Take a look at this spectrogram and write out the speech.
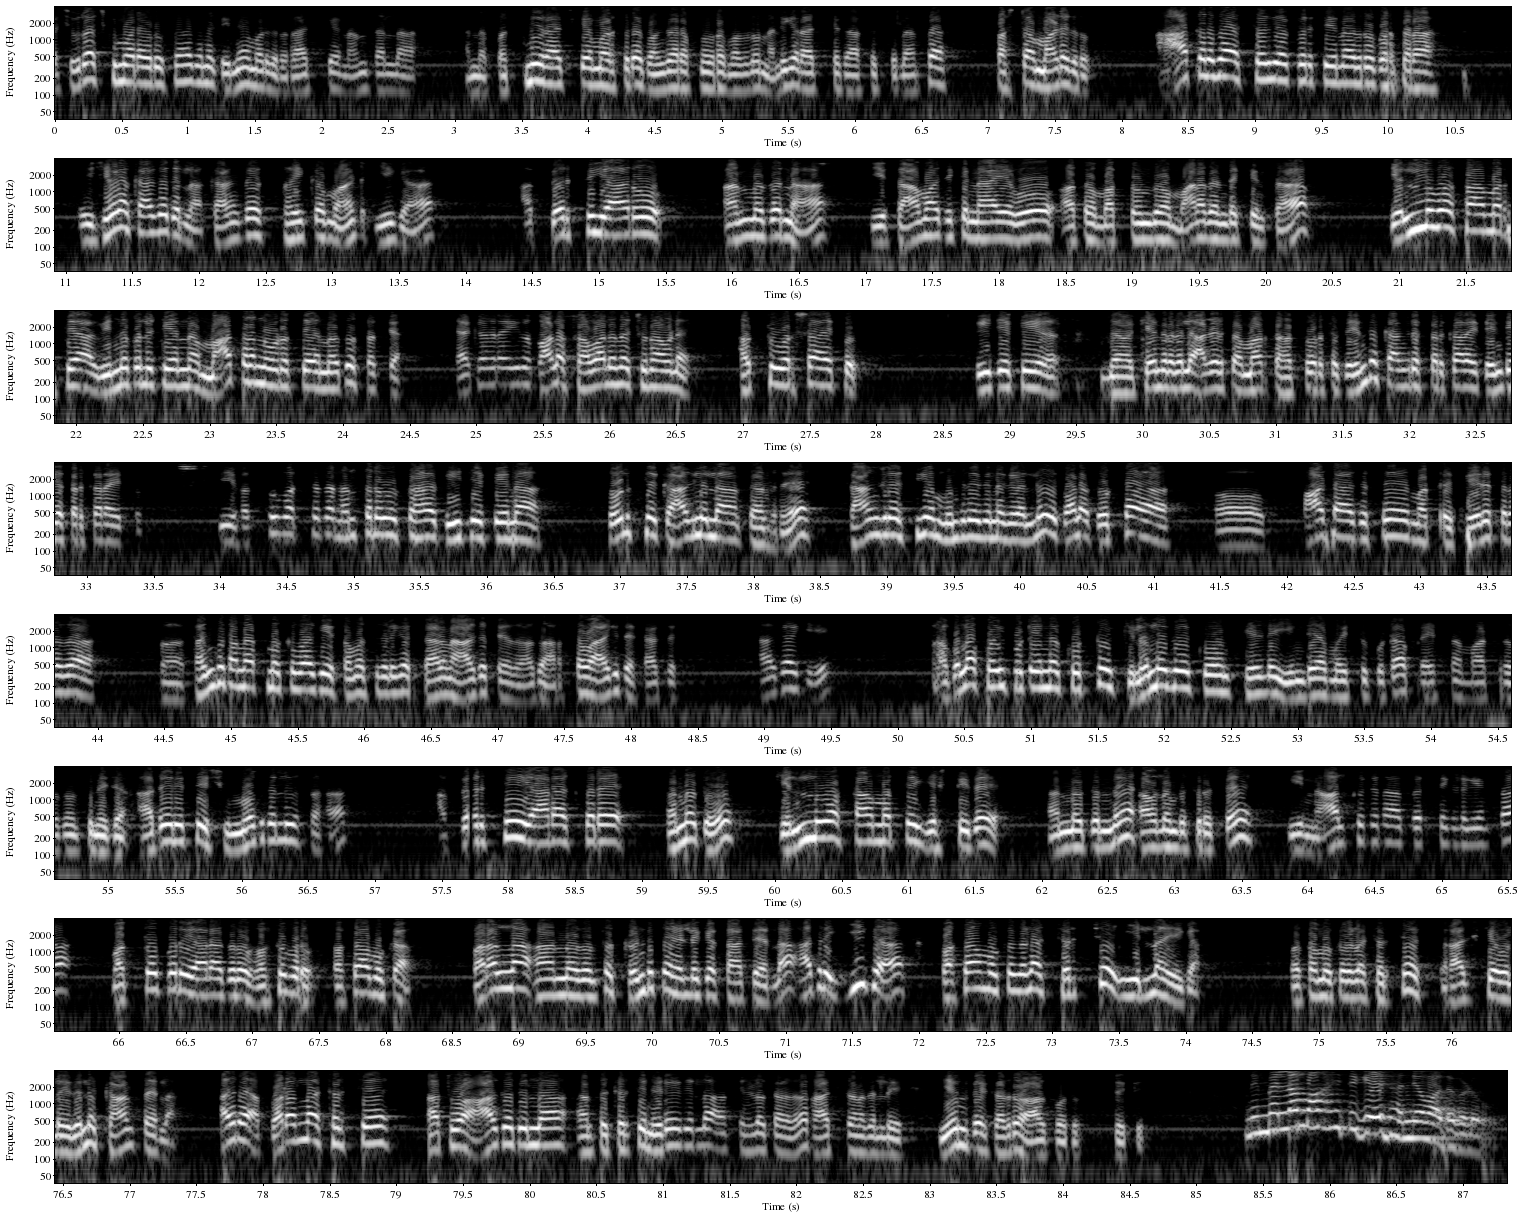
ಶಿವರಾಜ್ ಕುಮಾರ್ ಅವರು ಸಹ ಅದನ್ನ ಡಿನೇ ಮಾಡಿದ್ರು. ರಾಜಕೀಯ ನಂದಲ್ಲ ನನ್ನ ಪತ್ನಿ ರಾಜಕೀಯ ಮಾಡ್ತಾರೆ. ಬಂಗಾರಪ್ಪನವರ ಮಗಳು ನನಗೆ ರಾಜಕೀಯದ ಆಸಕ್ತಿ ಇಲ್ಲ ಅಂತ ಸ್ಪಷ್ಟ ಮಾಡಿದ್ರು. ಆ ತರದ ಅಚ್ಚರಿ ಅಭ್ಯರ್ಥಿ ಏನಾದ್ರು ಬರ್ತಾರ? ಹೇಳಕ್ ಆಗೋದಿಲ್ಲ. ಕಾಂಗ್ರೆಸ್ ಹೈಕಮಾಂಡ್ ಈಗ ಅಭ್ಯರ್ಥಿ ಯಾರು ಅನ್ನೋದನ್ನ ಈ ಸಾಮಾಜಿಕ ನ್ಯಾಯವೋ ಅಥವಾ ಮತ್ತೊಂದು ಮಾನದಂಡಕ್ಕಿಂತ ಗೆಲ್ಲುವ ಸಾಮರ್ಥ್ಯ ವಿನ್ನಬಿಲಿಟಿಯನ್ನ ಮಾತ್ರ ನೋಡುತ್ತೆ ಅನ್ನೋದು ಸತ್ಯ. ಯಾಕಂದ್ರೆ ಇದು ಬಹಳ ಸವಾಲಿನ ಚುನಾವಣೆ. ಹತ್ತು ವರ್ಷ ಆಯ್ತು. ಬಿಜೆಪಿ ಕೇಂದ್ರದಲ್ಲಿ ಆಡಳಿತ ಮಾಡ್ತಾ ಹತ್ತು ವರ್ಷದ ಹಿಂದೆ ಕಾಂಗ್ರೆಸ್ ಸರ್ಕಾರ ಇತ್ತು ಎನ್ಡಿಎ ಸರ್ಕಾರ ಇತ್ತು ಈ ಹತ್ತು ವರ್ಷದ ನಂತರವೂ ಸಹ ಬಿಜೆಪಿನ ಸೋಲಿಸ್ಲಿಕ್ಕೆ ಆಗ್ಲಿಲ್ಲ ಅಂತಂದ್ರೆ ಕಾಂಗ್ರೆಸ್ಗೆ ಮುಂದಿನ ದಿನಗಳಲ್ಲಿ ಬಹಳ ದೊಡ್ಡ ಪಾಠ ಆಗುತ್ತೆ ಮತ್ತೆ ಬೇರೆ ತರದ ಸಂಘಟನಾತ್ಮಕವಾಗಿ ಸಮಸ್ಯೆಗಳಿಗೆ ಕಾರಣ ಆಗುತ್ತೆ. ಅದು ಅದು ಅರ್ಥವಾಗಿದೆ ಕಾಂಗ್ರೆಸ್. ಹಾಗಾಗಿ ಪ್ರಬಲ ಪೈಪೋಟಿಯನ್ನ ಕೊಟ್ಟು ಗೆಲ್ಲಲೇಬೇಕು ಅಂತ ಹೇಳಿ ಇಂಡಿಯಾ ಮೈತ್ರಿಕೂಟ ಪ್ರಯತ್ನ ಮಾಡ್ತಿರೋದಂತೂ ನಿಜ. ಅದೇ ರೀತಿ ಶಿವಮೊಗ್ಗದಲ್ಲಿಯೂ ಸಹ ಅಭ್ಯರ್ಥಿ ಯಾರಾಗ್ತಾರೆ ಅನ್ನೋದು ಗೆಲ್ಲುವ ಸಾಮರ್ಥ್ಯ ಎಷ್ಟಿದೆ ಅನ್ನೋದನ್ನೇ ಅವಲಂಬಿಸಿರುತ್ತೆ ಈ ನಾಲ್ಕು ಜನ ಅಭ್ಯರ್ಥಿಗಳಿಗಿಂತ ಮತ್ತೊಬ್ಬರು ಯಾರಾದರೂ ಹೊಸಬರು, ಹೊಸ ಮುಖ ಬರಲ್ಲ ಅನ್ನೋದಂತೂ ಖಂಡಿತ ಹೇಳಲಿಕ್ಕೆ ಸಾಧ್ಯ ಇಲ್ಲ. ಆದ್ರೆ ಈಗ ಹೊಸ ಮುಖಗಳ ಚರ್ಚೆ ಇಲ್ಲ ಈಗ. ಹೊಸ ಮುಖಗಳ ಚರ್ಚೆ ರಾಜಕೀಯ ವಲಯದಲ್ಲಿ ಕಾಣ್ತಾ ಇಲ್ಲ. ಆದ್ರೆ ಬರಲ್ಲ ಚರ್ಚೆ ಅಥವಾ ಆಗೋದಿಲ್ಲ ಅಂತ ಚರ್ಚೆ ನಡೆಯೋದಿಲ್ಲ ಅಂತ ಹೇಳೋಕ್ಕಾಗಲ್ಲ. ರಾಜಕಾರಣದಲ್ಲಿ ಏನ್ ಬೇಕಾದ್ರೂ ಆಗ್ಬೋದು ಪ್ರೀತಿ. ನಿಮ್ಮೆಲ್ಲ ಮಾಹಿತಿಗೆ ಧನ್ಯವಾದಗಳು.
